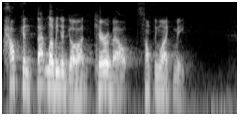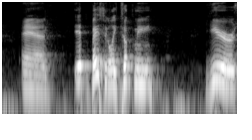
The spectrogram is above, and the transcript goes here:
How can that loving a God care about something like me? And it basically took me years,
